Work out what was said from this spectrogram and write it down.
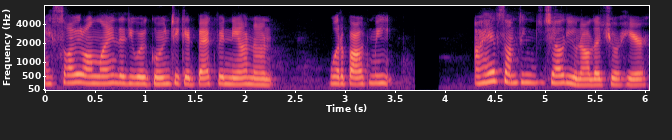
I saw it online that you were going to get back with Nian'nan. What about me? I have something to tell you now that you're here.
